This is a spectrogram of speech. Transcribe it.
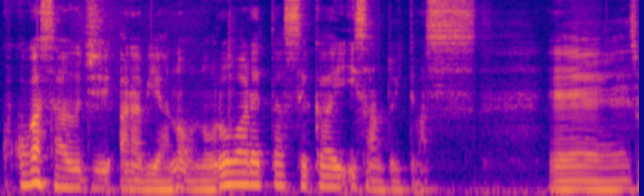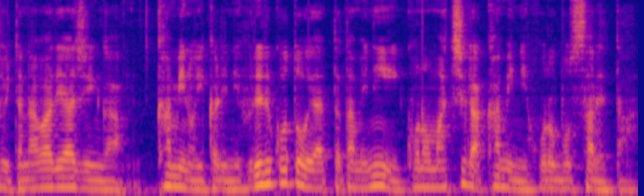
ここがサウジアラビアの呪われた世界遺産と言ってます。えー、そういったナバディア人が神の怒りに触れることをやったためにこの町が神に滅ぼされた。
